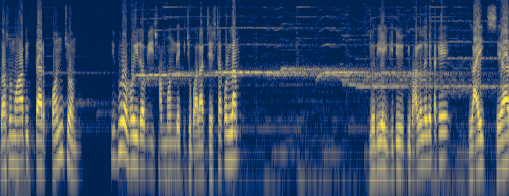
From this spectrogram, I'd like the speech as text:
দশ মহাবিদ্যার পঞ্চম ত্রিপুর ভৈরবী সম্বন্ধে কিছু বলার চেষ্টা করলাম। যদি এই ভিডিওটি ভালো লেগে থাকে লাইক শেয়ার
